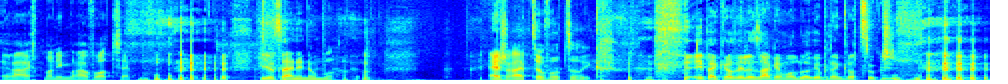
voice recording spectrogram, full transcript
erreicht man immer auf WhatsApp. Hier ist seine Nummer. Er schreibt sofort zurück. Eben, gerade wollte sagen, mal schauen, ob er dann gerade zurückschreibt.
